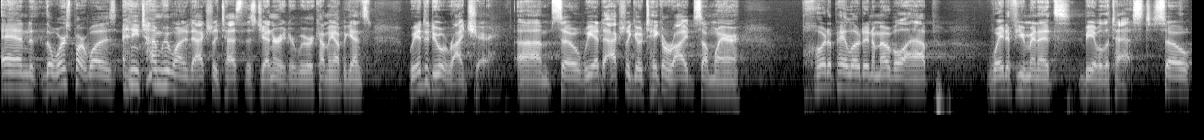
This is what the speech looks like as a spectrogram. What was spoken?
and the worst part was, anytime we wanted to actually test this generator we were coming up against, we had to do a ride share. Um, so we had to actually go take a ride somewhere, put a payload in a mobile app, wait a few minutes, be able to test. So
